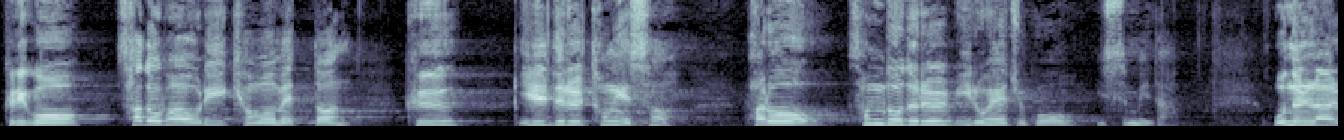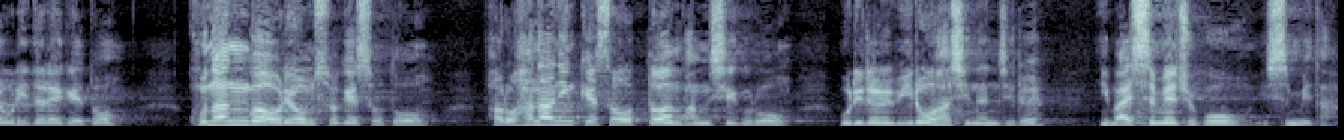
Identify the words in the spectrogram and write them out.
그리고 사도 바울이 경험했던 그 일들을 통해서 바로 성도들을 위로해 주고 있습니다. 오늘날 우리들에게도 고난과 어려움 속에서도 바로 하나님께서 어떠한 방식으로 우리를 위로하시는지를 이 말씀해 주고 있습니다.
